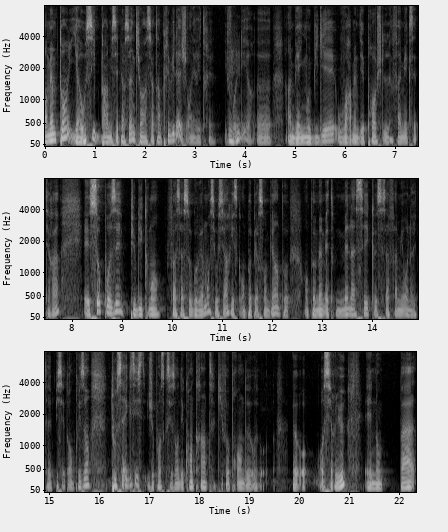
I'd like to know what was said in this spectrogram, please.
En même temps, il y a aussi parmi ces personnes qui ont un certain privilège en Érythrée, il faut le Mhm. dire, euh, un bien immobilier, ou voire même des proches de la famille, etc. Et s'opposer publiquement face à ce gouvernement, c'est aussi un risque. On peut perdre son bien, on peut, on peut même être menacé que sa famille en Érythrée puisse être en prison. Tout ça existe. Je pense que ce sont des contraintes qu'il faut prendre au, au- sérieux et non pas,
